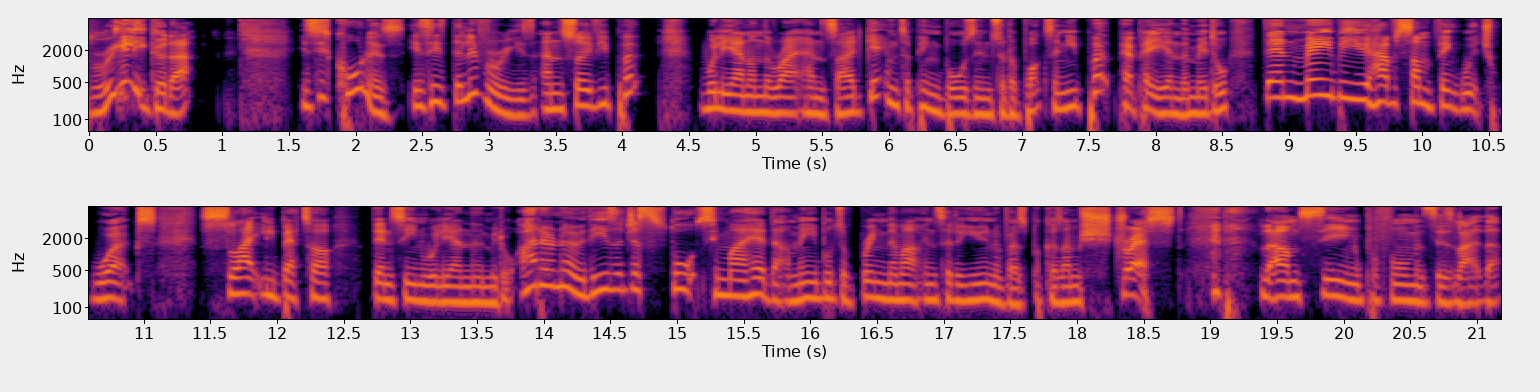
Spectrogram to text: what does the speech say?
really good at is his corners, is his deliveries. And so if you put Willian on the right hand side, get him to ping balls into the box, and you put Pepe in the middle, then maybe you have something which works slightly better than seeing Willian in the middle. I don't know. These are just thoughts in my head that I'm able to bring them out into the universe because I'm stressed that I'm seeing performances like that.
